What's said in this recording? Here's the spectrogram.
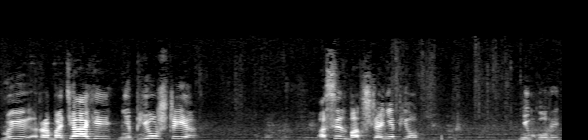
Мы работяги, не пьющие. А сын вообще не пьет, не курит.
